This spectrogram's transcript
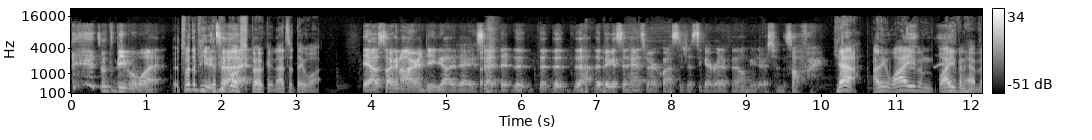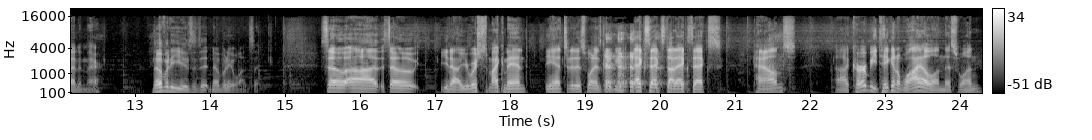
It's what the people want. It's what the, pe- the people uh, have spoken. That's what they want. Yeah, I was talking to R and D the other day. He said the, the, the, the, the biggest enhancement request is just to get rid of millimeters from the software. Yeah, I mean, why even why even have that in there? Nobody uses it. Nobody wants it. So, uh, so you know, your wish is my command. The answer to this one is going to be xx.xx pounds. Uh, Kirby taking a while on this one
